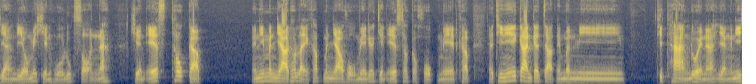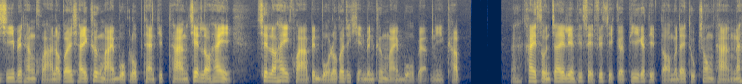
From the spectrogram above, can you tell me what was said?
อย่างเดียวไม่เขียนหัวลูกศรนนะ เขียน S เท่ากับ อันนี้มันยาวเท่าไหร่ครับ มันยาว 6 เมตรก็เขียน S เท่ากับ 6 เมตรครับ แต่ทีนี้การกระจัดเนี่ยมันมีทิศทางด้วยนะ อย่างอันนี้ชี้ไปทางขวา เราก็ใช้เครื่องหมายบวกลบแทนทิศทาง เช่นเราให้ เช่นเราให้ขวาเป็นบวกเราก็จะเขียนเป็นเครื่องหมายบวกแบบนี้ครับ ใครสนใจเรียนพิเศษฟิสิกส์กับพี่ก็ติดต่อมาได้ทุกช่องทางนะ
